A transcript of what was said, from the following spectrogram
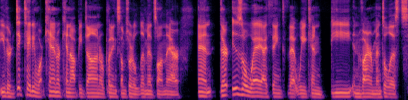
either dictating what can or cannot be done or putting some sort of limits on there. And there is a way, I think, that we can be environmentalists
